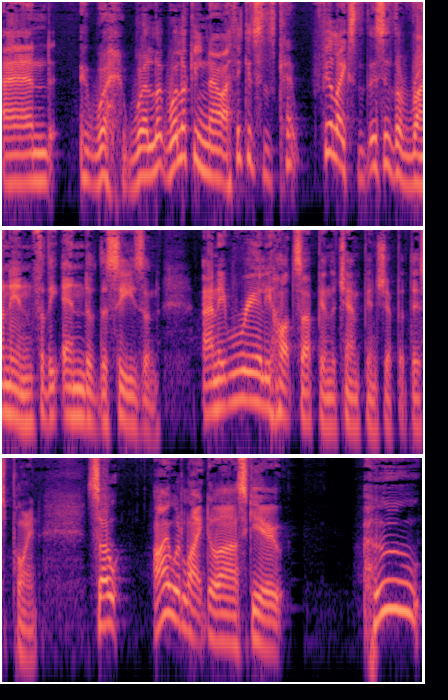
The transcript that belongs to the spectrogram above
And we're, we're, we're looking now, I think it's, feel like this is the run in for the end of the season. And it really hots up in the championship at this point. So I would like to ask you, who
